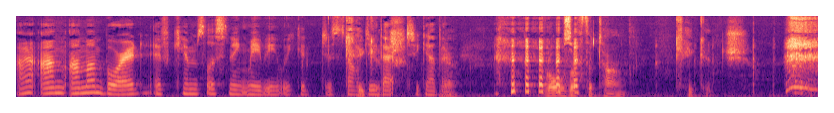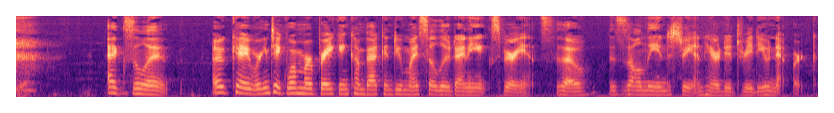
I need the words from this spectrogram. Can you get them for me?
I, I'm I'm on board. If Kim's listening, maybe we could just all do that together. Yeah. Rolls off the tongue. Cakeage. Yeah. Excellent. Okay, we're going to take one more break and come back and do my solo dining experience. So, this is all in the industry on Heritage Radio Network.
